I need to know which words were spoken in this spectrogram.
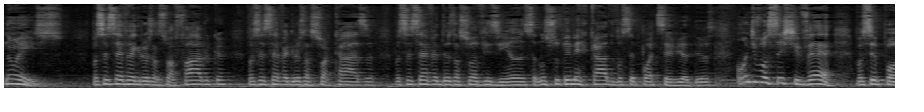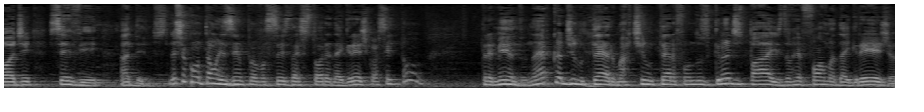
Não é isso. Você serve a Deus na sua fábrica, você serve a Deus na sua casa, você serve a Deus na sua vizinhança, no supermercado você pode servir a Deus. Onde você estiver, você pode servir a Deus. Deixa eu contar um exemplo para vocês da história da igreja que eu achei tão tremendo. Na época de Lutero, Martinho Lutero foi um dos grandes pais da reforma da igreja.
